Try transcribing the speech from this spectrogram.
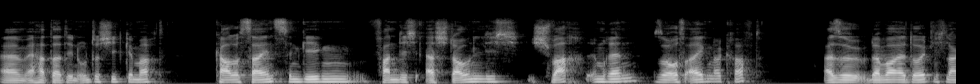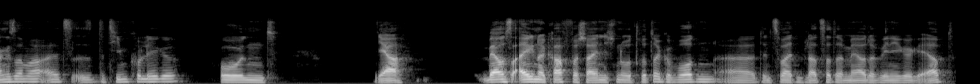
Ähm, er hat da den Unterschied gemacht. Carlos Sainz hingegen fand ich erstaunlich schwach im Rennen, so aus eigener Kraft. Also da war er deutlich langsamer als äh, der Teamkollege und ja, wäre aus eigener Kraft wahrscheinlich nur Dritter geworden. Äh, den zweiten Platz hat er mehr oder weniger geerbt.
